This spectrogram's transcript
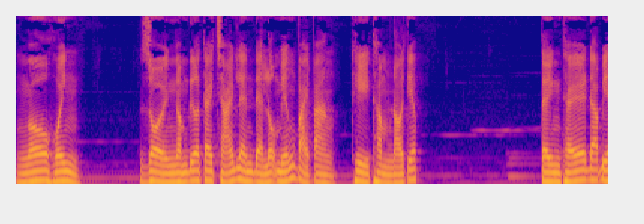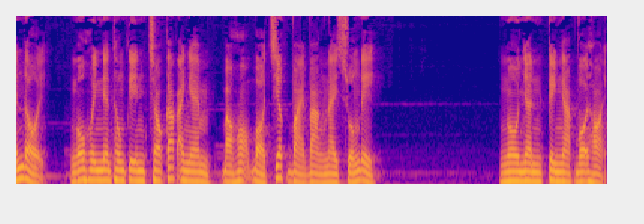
Ngô Huynh rồi ngầm đưa tay trái lên để lộ miếng vải vàng thì thầm nói tiếp. Tình thế đã biến đổi, ngô huynh nên thông tin cho các anh em bảo họ bỏ chiếc vải vàng này xuống đi. Ngô nhân kinh ngạc vội hỏi,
